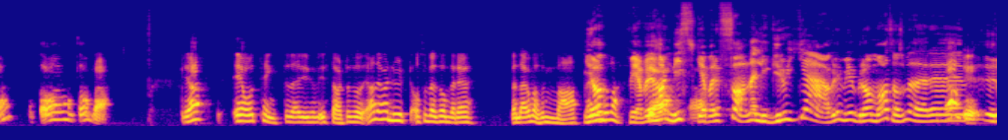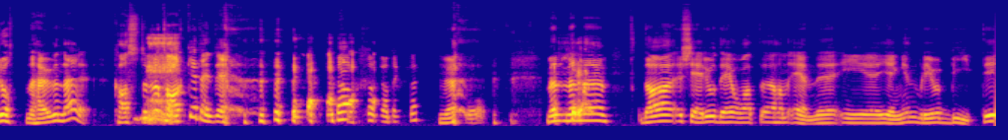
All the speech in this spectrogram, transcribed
Ja, dette var, dette var bra. Ja, jeg òg tenkte det liksom, i starten. Så, ja, det var lurt. Og så bare sånn dere Men det er jo masse mat der Ja, inne, da. for jeg vil ha nisk. ja. Jeg bare Faen, der ligger jo jævlig mye bra mat. Sånn som den der Ja. eh, råtnehaugen der. Kast det fra taket, tenkte jeg. Ja, jeg tenkte. Ja. Men, men eh, da skjer jo det òg at eh, han ene i gjengen blir jo biti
